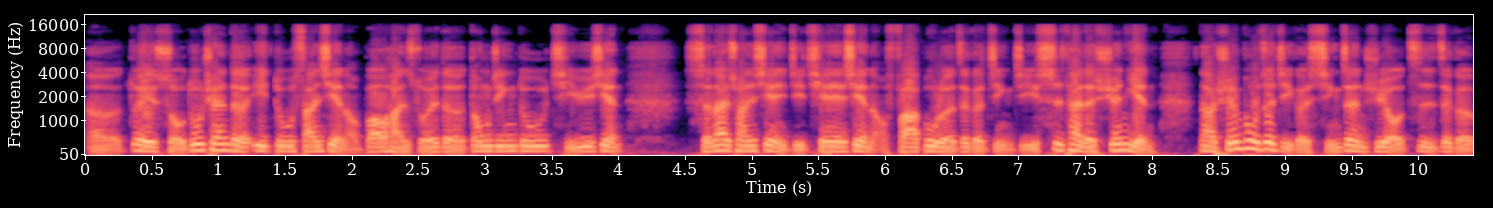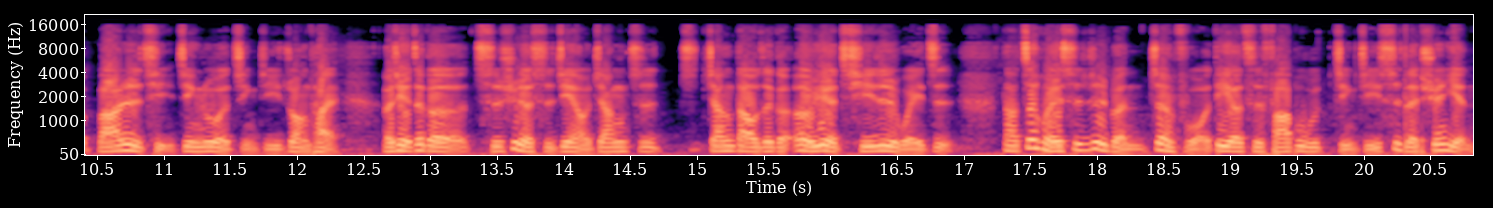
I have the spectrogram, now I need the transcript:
呃，对首都圈的一都三县哦，包含所谓的东京都、埼玉县。神奈川县以及千叶县哦，发布了这个紧急事态的宣言。那宣布这几个行政区哦，自这个八日起进入了紧急状态，而且这个持续的时间哦，将至将到这个二月七日为止。那这回是日本政府第二次发布紧急事态宣言。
